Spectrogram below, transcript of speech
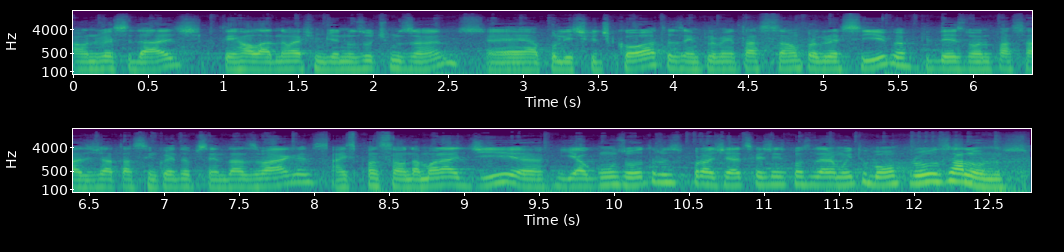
à universidade, que tem rolado na UFMG nos últimos anos. É a política de cotas, a implementação progressiva, que desde o ano passado já está 50% das vagas, a expansão da moradia e alguns outros projetos que a gente considera muito bom para os alunos.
